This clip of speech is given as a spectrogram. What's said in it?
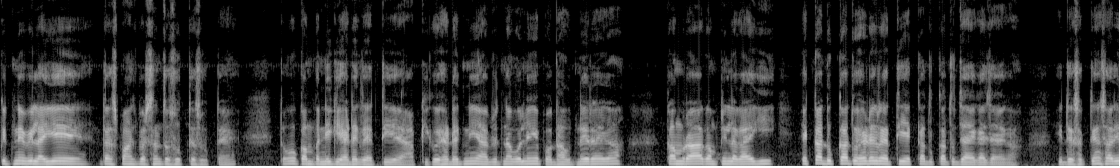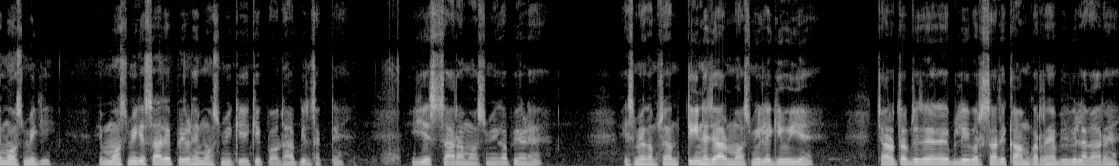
कितने भी लाइए दस पाँच परसेंट तो सूखते सूखते हैं। तो वो कंपनी की हेडक रहती है। आपकी कोई हेडक नहीं है, आप जितना बोलेंगे पौधा उतना ही रहेगा। कम रहा कंपनी लगाएगी। इक्का दुक्का तो हेडक रहती है इक्का दुक्का तो जाएगा जाएगा। ये देख सकते हैं सारी मौसमी की। ये मौसमी के सारे पेड़ हैं, मौसमी के एक एक पौधा आप गिन सकते हैं। ये सारा मौसमी का पेड़ है। इसमें कम से कम तीन हज़ार मौसमी लगी हुई है। चारों तरफ़ देख जैसे लेबर सारे काम कर रहे हैं, अभी भी लगा रहे हैं।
